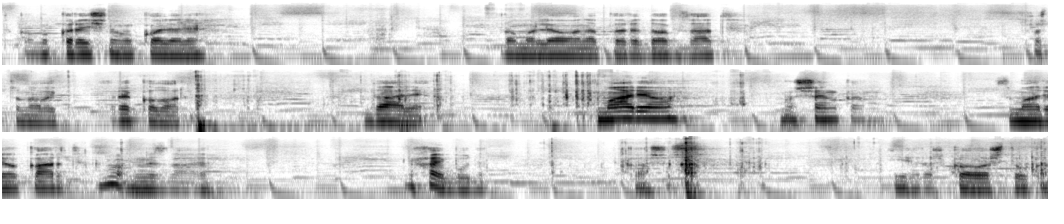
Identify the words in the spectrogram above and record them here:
в такому коричневому кольорі. Промальована передок зад. Просто новий реколор. Далі Маріо машинка з Mario Kart. Ну, не знаю. Нехай буде. Така щось іграшкова штука.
